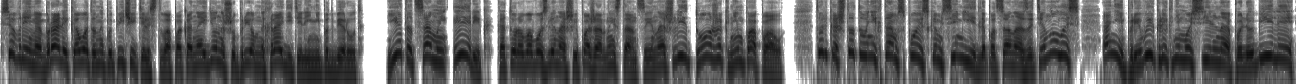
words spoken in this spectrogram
Все время брали кого-то на попечительство, пока найденышу приемных родителей не подберут. И этот самый Эрик, которого возле нашей пожарной станции нашли, тоже к ним попал. Только что-то у них там с поиском семьи для пацана затянулось, они привыкли к нему сильно, полюбили,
